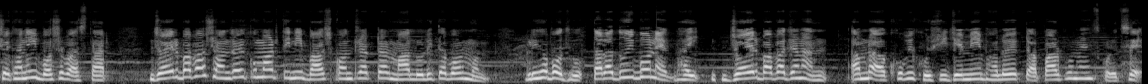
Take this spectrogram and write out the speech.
সেখানেই বসবাস তার। জয়ের বাবা সঞ্জয় কুমার, তিনি বাস কন্ট্রাক্টর মা ললিতা বর্মন, গৃহবধূ, তারা দুই বোন, এক ভাই। জয়ের বাবা জানান, আমরা খুবই খুশি যে মেয়ে ভালো একটা পারফরমেন্স করেছে।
